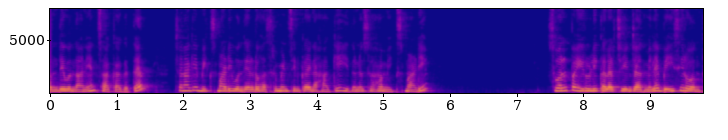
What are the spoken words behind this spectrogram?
ಒಂದೇ ಒಂದು ಆನಿಯನ್ ಸಾಕಾಗುತ್ತೆ. ಚೆನ್ನಾಗಿ ಮಿಕ್ಸ್ ಮಾಡಿ ಒಂದೆರಡು ಹಸಿರು ಮೆಣಸಿನ್ಕಾಯಿನ ಹಾಕಿ ಇದನ್ನು ಸಹ ಮಿಕ್ಸ್ ಮಾಡಿ ಸ್ವಲ್ಪ ಈರುಳ್ಳಿ ಕಲರ್ ಚೇಂಜ್ ಆದಮೇಲೆ ಬೇಯಿಸಿರೋ ಅಂಥ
